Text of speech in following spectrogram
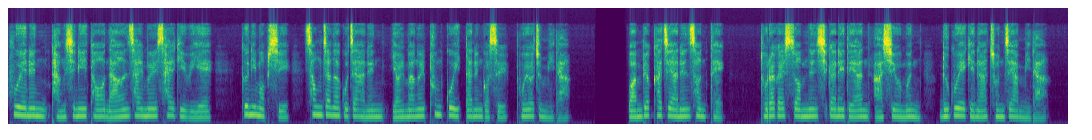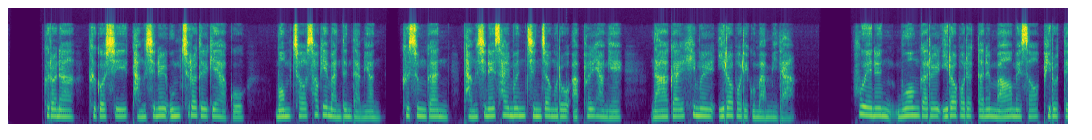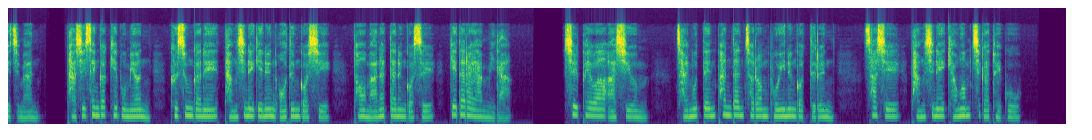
후회는 당신이 더 나은 삶을 살기 위해 끊임없이 성장하고자 하는 열망을 품고 있다는 것을 보여줍니다. 완벽하지 않은 선택, 돌아갈 수 없는 시간에 대한 아쉬움은 누구에게나 존재합니다. 그러나 그것이 당신을 움츠러들게 하고 멈춰 서게 만든다면 그 순간 당신의 삶은 진정으로 앞을 향해 나아갈 힘을 잃어버리고 맙니다. 후회는 무언가를 잃어버렸다는 마음에서 비롯되지만 다시 생각해보면 그 순간에 당신에게는 얻은 것이 더 많았다는 것을 깨달아야 합니다. 실패와 아쉬움, 잘못된 판단처럼 보이는 것들은 사실 당신의 경험치가 되고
